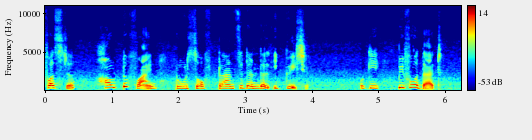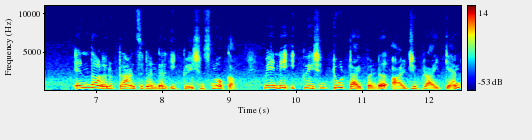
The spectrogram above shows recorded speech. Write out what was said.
First how to find roots of transcendental equation okay before that എന്താണ് ഒരു ട്രാൻസിഡന്റൽ ഇക്വേഷൻസ് നോക്കാം. മെയിൻലി ഇക്വേഷൻ ടു ടൈപ്പ് ഉണ്ട്. ആൾജിബ്രൈക്ക് ആൻഡ്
